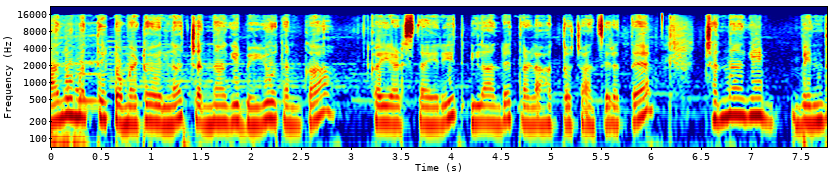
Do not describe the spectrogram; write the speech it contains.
ಆಲೂ ಮತ್ತು ಟೊಮೆಟೊ ಎಲ್ಲ ಚೆನ್ನಾಗಿ ಬೇಯೋ ತನಕ ಕೈ ಆಡಿಸ್ತಾ ಇರಿ. ಇಲ್ಲಾಂದರೆ ತಳ ಹತ್ತೋ ಚಾನ್ಸ್ ಇರುತ್ತೆ. ಚೆನ್ನಾಗಿ ಬೆಂದ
